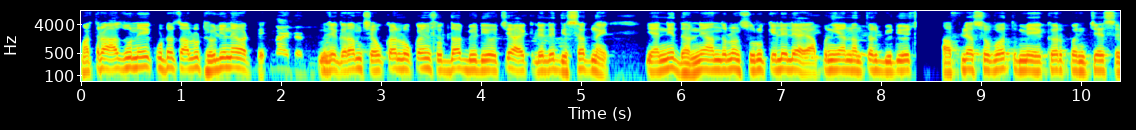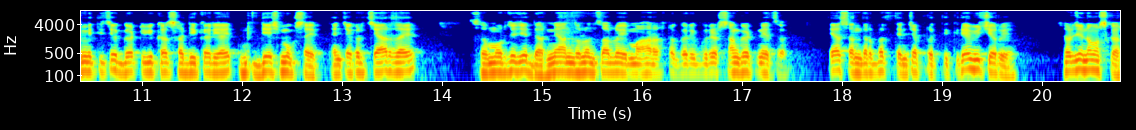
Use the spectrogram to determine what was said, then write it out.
मात्र अजूनही कुठं चालू ठेवली नाही वाटते. म्हणजे ग्रामसेवका लोकांनी सुद्धा बी डी ओचे ऐकलेले दिसत नाही. यांनी धरणे आंदोलन सुरू केलेले आहे. आपण यानंतर बी डी ओ आपल्यासोबत मेहकर पंचायत समितीचे गट विकास अधिकारी आहेत देशमुख साहेब. त्यांच्याकडे चार्ज आहेत. समोरचे जे धरणे आंदोलन चालू आहे महाराष्ट्र गरीब ग्रेड संघटनेचं त्या संदर्भात त्यांच्या प्रतिक्रिया विचारूया. सरजी नमस्कार.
